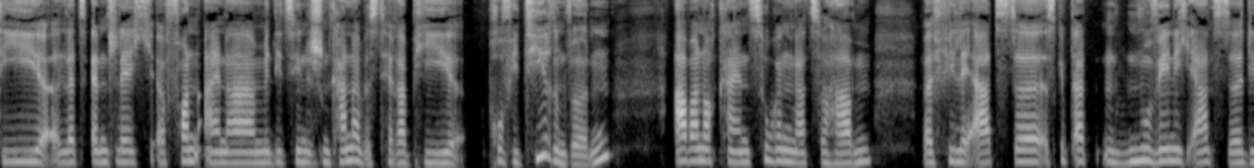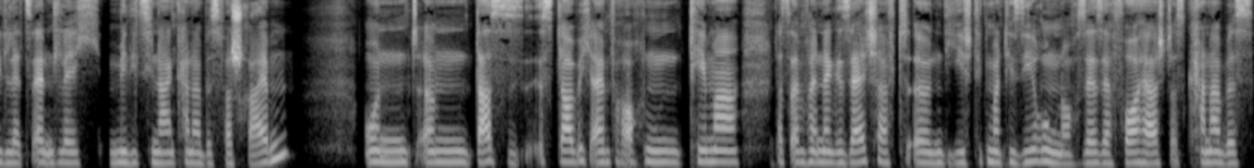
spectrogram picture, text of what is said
die letztendlich äh, von einer medizinischen Cannabis-Therapie profitieren würden, aber noch keinen Zugang dazu haben, weil viele Ärzte, es gibt halt nur wenig Ärzte, die letztendlich Medizinalcannabis verschreiben. Und ähm, das ist, glaube ich, einfach auch ein Thema, das einfach in der Gesellschaft äh, die Stigmatisierung noch sehr, sehr vorherrscht, dass Cannabis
